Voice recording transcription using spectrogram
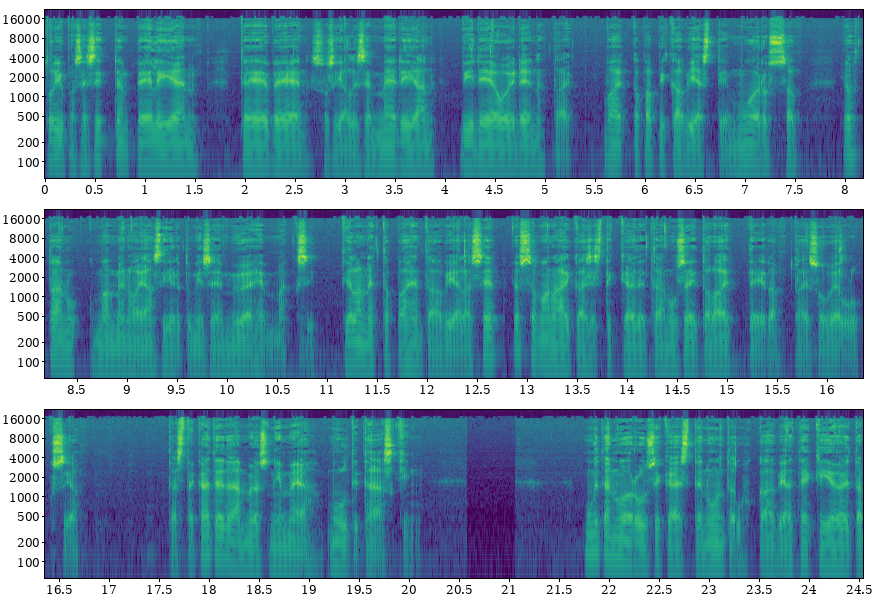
tulipa se sitten pelien, TVn, sosiaalisen median, videoiden tai vaikkapa pikaviestien muodossa – johtaa nukkumaan menoajan siirtymiseen myöhemmäksi. Tilannetta pahentaa vielä se, jos samanaikaisesti käytetään useita laitteita tai sovelluksia. Tästä käytetään myös nimeä multitasking. Muita nuoruusikäisten unta uhkaavia tekijöitä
